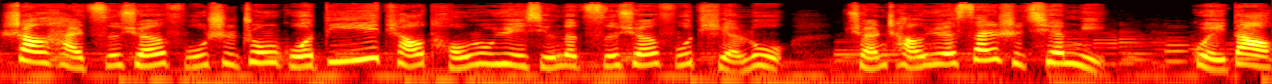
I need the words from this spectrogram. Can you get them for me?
上海磁悬浮是中国第一条投入运行的磁悬浮铁路，全长约三十千米，轨道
